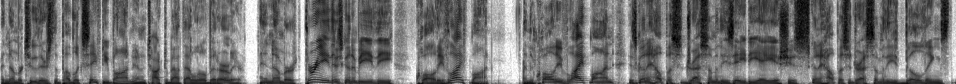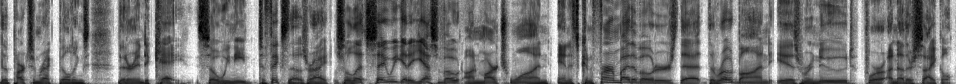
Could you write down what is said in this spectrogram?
And number two, there's the public safety bond. And I talked about that a little bit earlier. And number three, there's going to be the quality of life bond. And the quality of life bond is going to help us address some of these ADA issues. It's going to help us address some of these buildings, the Parks and Rec buildings that are in decay. So we need to fix those, right? So let's say we get a yes vote on March 1 and it's confirmed by the voters that the road bond is renewed for another cycle.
